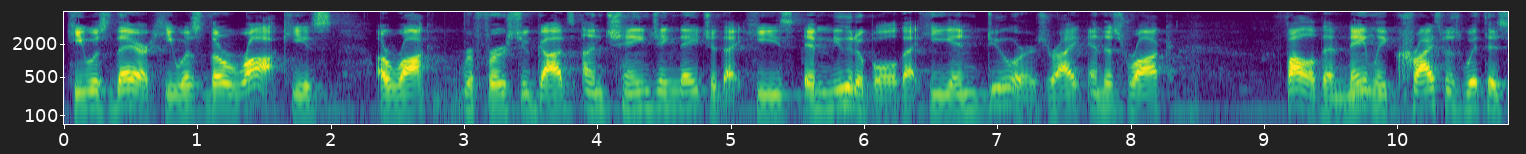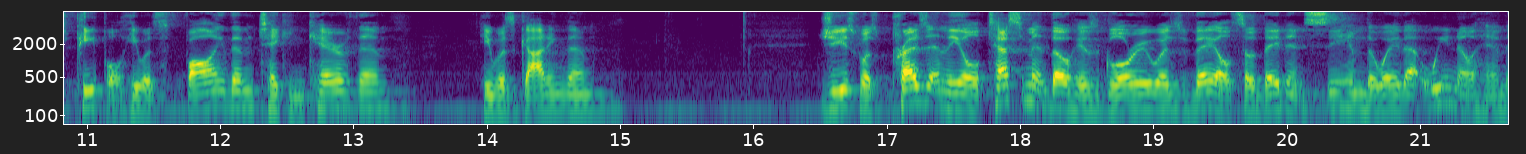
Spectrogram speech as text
he was there. He was the rock. He's a rock refers to God's unchanging nature, that he's immutable, that he endures, right? And this rock followed them. Namely, Christ was with his people. He was following them, taking care of them, he was guiding them. Jesus was present in the Old Testament, though his glory was veiled. So they didn't see him the way that we know him.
